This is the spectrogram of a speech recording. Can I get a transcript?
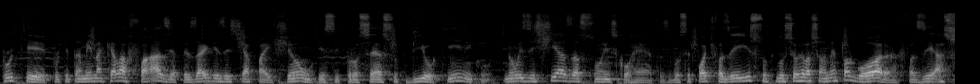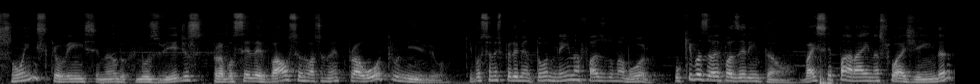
Por quê? Porque também naquela fase, apesar de existir a paixão, esse processo bioquímico, não existiam as ações corretas. E você pode fazer isso no seu relacionamento agora, fazer ações que eu venho ensinando nos vídeos para você levar o seu relacionamento para outro nível, que você não experimentou nem na fase do namoro. O que você vai fazer então? Vai separar aí na sua agenda,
